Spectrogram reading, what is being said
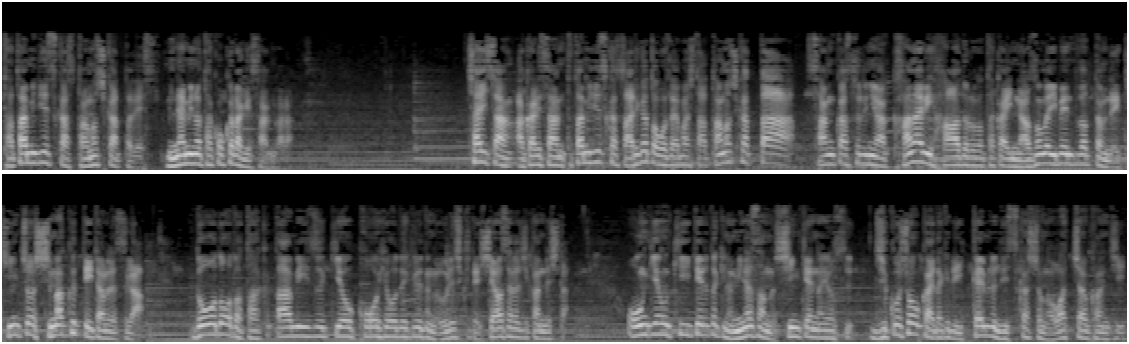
畳ディスカス楽しかったです。南のタコクラゲさんから。チャイさん、あかりさん、畳ディスカスありがとうございました。楽しかった。参加するにはかなりハードルの高い謎のイベントだったので緊張しまくっていたのですが、堂々と畳好きを公表できるのが嬉しくて幸せな時間でした。音源を聞いている時の皆さんの真剣な様子、自己紹介だけで1回目のディスカッションが終わっちゃう感じ、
